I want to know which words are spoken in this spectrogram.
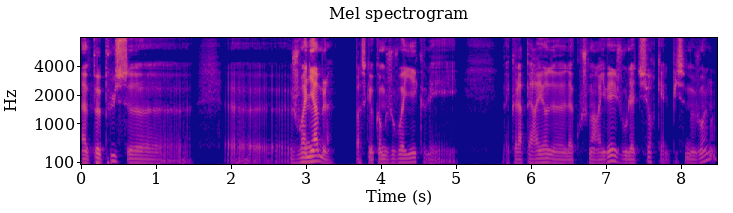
un peu plus joignable, parce que comme je voyais que les, bah, que la période d'accouchement arrivait, je voulais être sûr qu'elle puisse me joindre.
